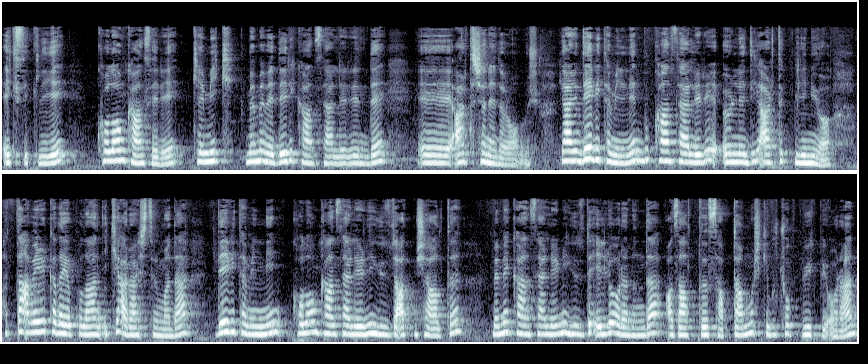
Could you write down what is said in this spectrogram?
eksikliği kolon kanseri, kemik, meme ve deri kanserlerinde e, artışa neden olmuş. Yani D vitamininin bu kanserleri önlediği artık biliniyor. Hatta Amerika'da yapılan iki araştırmada D vitamininin kolon kanserlerinin %66, meme kanserlerini %50 oranında azalttığı saptanmış ki bu çok büyük bir oran.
